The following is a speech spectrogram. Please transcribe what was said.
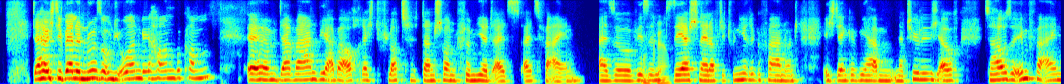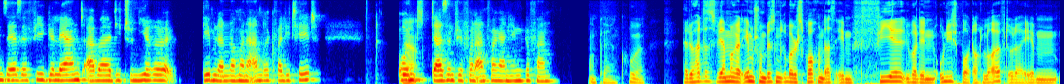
da habe ich die Bälle nur so um die Ohren gehauen bekommen. Ähm, da waren wir aber auch recht flott dann schon firmiert als, als Verein. Also wir Okay. sind sehr schnell auf die Turniere gefahren und ich denke, wir haben natürlich auch zu Hause im Verein sehr, sehr viel gelernt, aber die Turniere geben dann nochmal eine andere Qualität. Und Ja. da sind wir von Anfang an hingefahren. Okay, cool. Ja, du hattest, wir haben ja gerade eben schon ein bisschen drüber gesprochen, dass eben viel über den Unisport auch läuft oder eben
